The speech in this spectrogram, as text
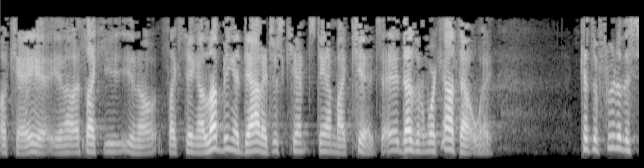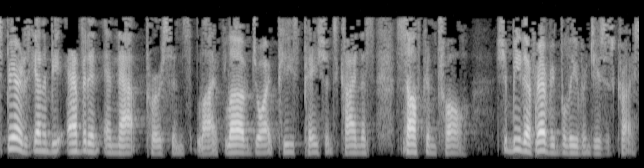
Okay, you know, it's like you, you know, it's like saying, I love being a dad, I just can't stand my kids. It doesn't work out that way. Because the fruit of the Spirit is going to be evident in that person's life. Love, joy, peace, patience, kindness, self-control. Should be there for every believer in Jesus Christ.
